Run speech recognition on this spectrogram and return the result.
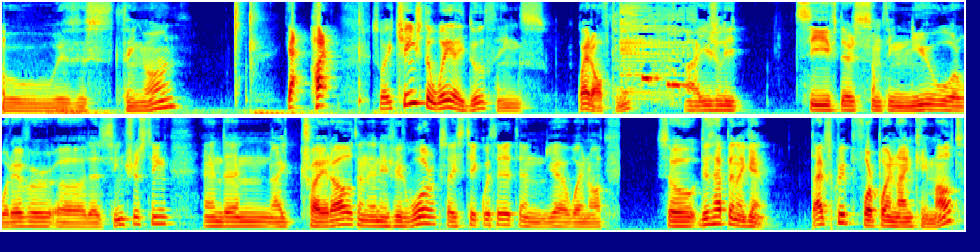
Oh, is this thing on? Yeah, hi! So I change the way I do things quite often. I usually see if there's something new or whatever uh, that's interesting, and then I try it out, and then if it works, I stick with it, and yeah, why not? So this happened again. TypeScript 4.9 came out,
